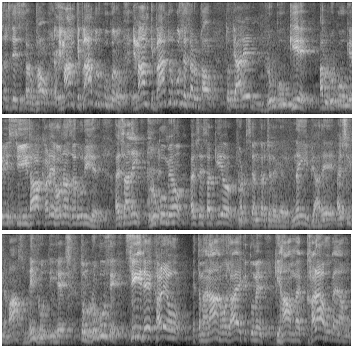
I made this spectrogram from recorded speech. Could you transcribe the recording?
سجدے سے سر اٹھاؤ، امام کے بعد رکو کرو، امام کے بعد رکو سے سر اٹھاؤ۔ تو پیارے رکو کیے، اب رکو کے لیے سیدھا کھڑے ہونا ضروری ہے۔ ایسا نہیں رکو میں ہو، ایسے سر کیے اور پھٹ سے اندر چلے گئے۔ نہیں پیارے، ایسی نماز نہیں ہوتی ہے۔ تم رکو سے سیدھے کھڑے ہو۔ اطمینان ہو جائے کہ تمہیں کہ ہاں میں کھڑا ہو گیا ہوں۔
